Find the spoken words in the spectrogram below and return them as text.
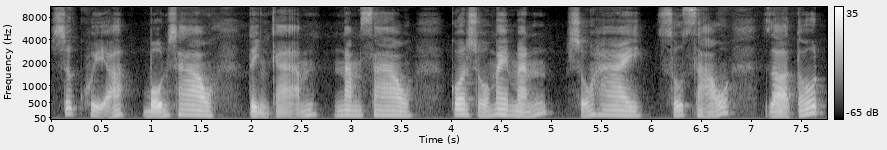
sức khỏe 4 sao, tình cảm 5 sao, con số may mắn số 2, số 6, giờ tốt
